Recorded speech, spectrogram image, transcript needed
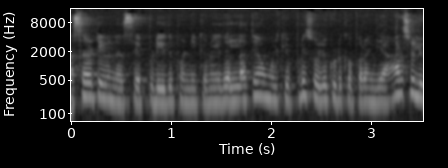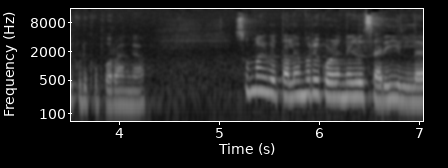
அசர்ட்டிவ்னஸ் எப்படி இது பண்ணிக்கணும் இது எல்லாத்தையும் அவங்களுக்கு எப்படி சொல்லிக் கொடுக்க போகிறாங்க யார் சொல்லிக் கொடுக்க போகிறாங்க சும்மா இந்த தலைமுறை குழந்தைகள் சரியில்லை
